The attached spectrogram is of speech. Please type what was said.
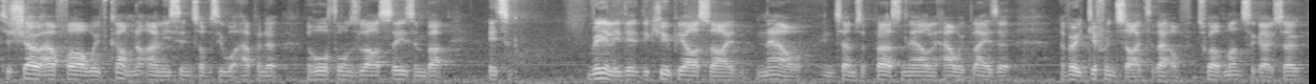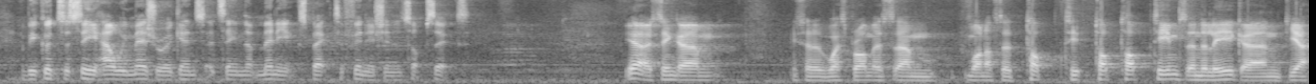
to show how far we've come, not only since obviously what happened at the Hawthorns last season, but it's really the, the QPR side now in terms of personnel and how we play is a, a very different side to that of 12 months ago. So it'd be good to see how we measure against a team that many expect to finish in the top six. Yeah, I think um, you said West Brom is um, one of the top top top teams in the league, and yeah,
